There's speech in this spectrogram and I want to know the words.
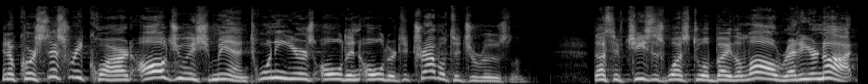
And of course, this required all Jewish men, 20 years old and older, to travel to Jerusalem. Thus, if Jesus was to obey the law, ready or not,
